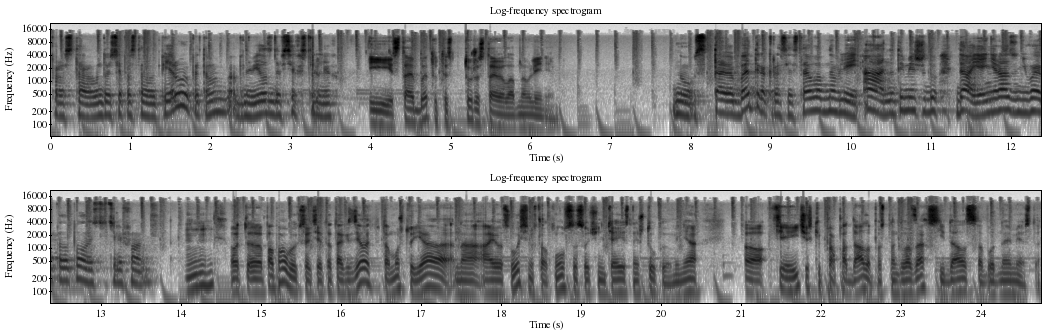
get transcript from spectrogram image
проставила. Ну, то есть я поставила первую, потом обновилась до всех остальных. И ставя бету, ты тоже ставила обновление? Ну, ставя беты, как раз я ставила обновление. А, ну ты имеешь в виду... Да, я ни разу не вайпала полностью телефон. Mm-hmm. Вот э, попробую, кстати, это так сделать, потому что я на iOS 8 столкнулся с очень интересной штукой. У меня э, феерически пропадало, просто на глазах съедалось свободное место.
